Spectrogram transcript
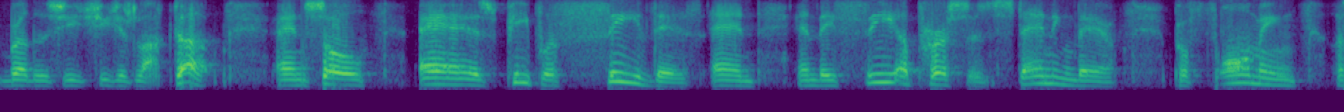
brothers she she just locked up. And so as people see this and and they see a person standing there performing a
